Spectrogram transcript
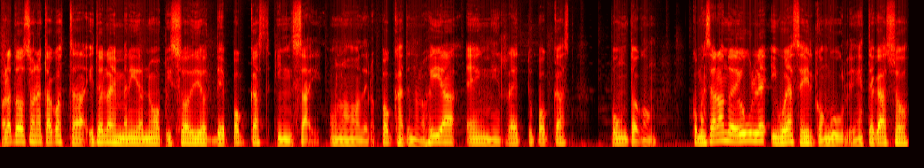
Hola a todos, soy Néstor Acosta y doy la bienvenida a un nuevo episodio de Podcast Insight, uno de los podcasts de tecnología en mi red, tu podcast Comencé hablando de Google y voy a seguir con Google. En este caso,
